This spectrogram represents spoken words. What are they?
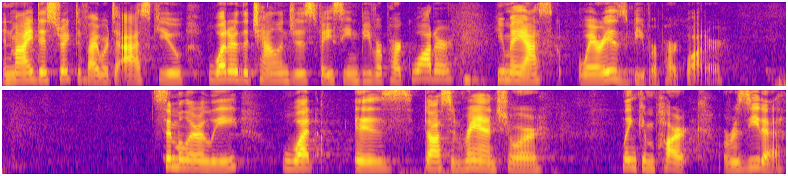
In my district, if I were to ask you, what are the challenges facing Beaver Park water, you may ask, where is Beaver Park water? Similarly, what is Dawson Ranch or Lincoln Park or Rosita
